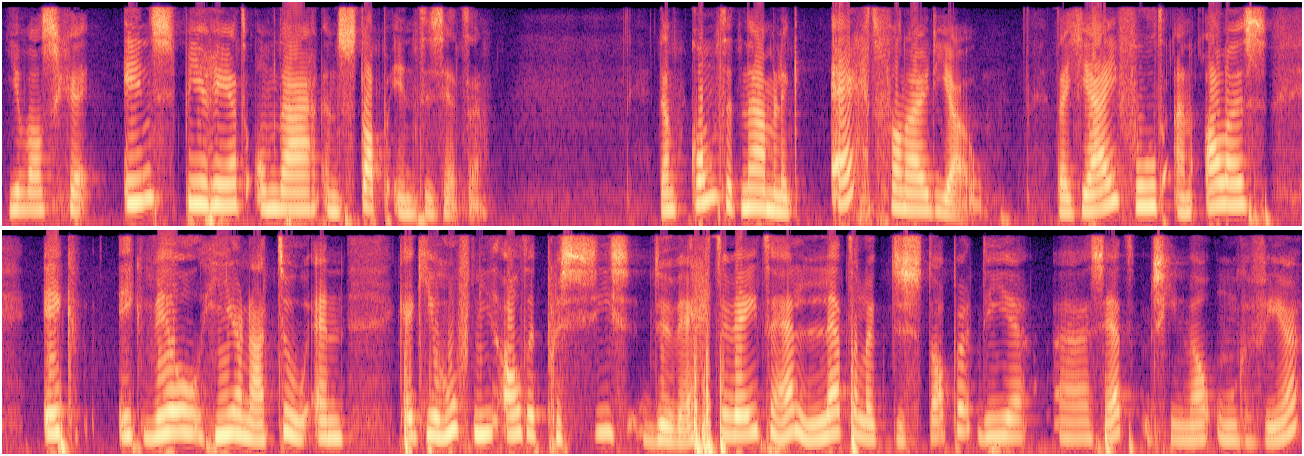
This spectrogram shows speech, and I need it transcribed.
Je was geïnspireerd om daar een stap in te zetten. Dan komt het namelijk echt vanuit jou. Dat jij voelt aan alles, ik, ik wil hier naartoe. En Kijk, je hoeft niet altijd precies de weg te weten. Hè? Letterlijk de stappen die je uh, zet. Misschien wel ongeveer.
